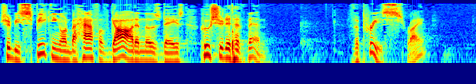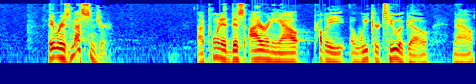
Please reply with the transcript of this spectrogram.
should be speaking on behalf of God in those days, who should it have been? The priests, right? They were his messenger. I pointed this irony out probably a week or two ago now.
